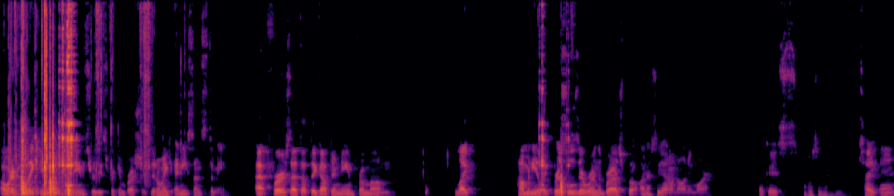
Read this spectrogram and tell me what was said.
I wonder how they came up with the names for these freaking brushes. They don't make any sense to me. At first, I thought they got their name from um, like how many like bristles there were in the brush, but honestly, I don't know anymore. Okay, what's it gonna do? Titan.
